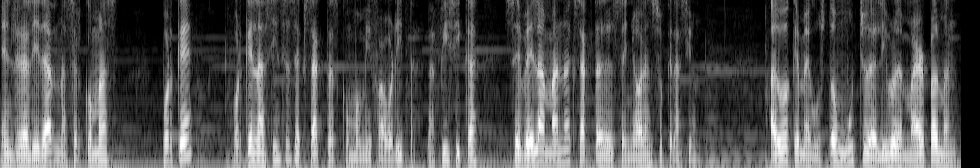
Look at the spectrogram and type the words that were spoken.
en realidad me acercó más. ¿Por qué? Porque en las ciencias exactas como mi favorita, la física, se ve la mano exacta del Señor en su creación. Algo que me gustó mucho del libro de Meyer Pellman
